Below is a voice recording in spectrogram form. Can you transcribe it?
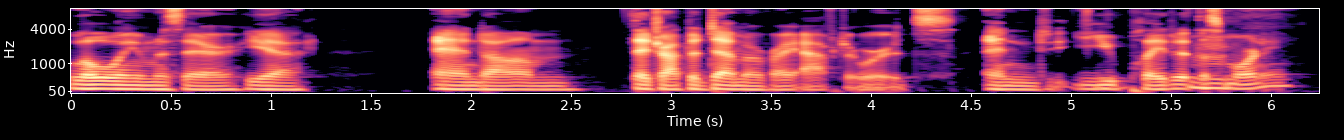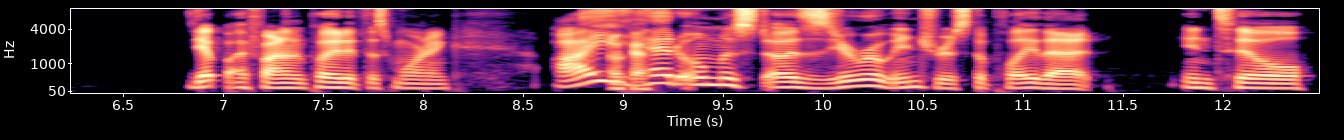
Lil Wayne was there. Yeah. And um, they dropped a demo right afterwards. And you played it this Mhm. morning. Yep, I finally played it this morning. I Okay. had almost uh, zero interest to play that until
